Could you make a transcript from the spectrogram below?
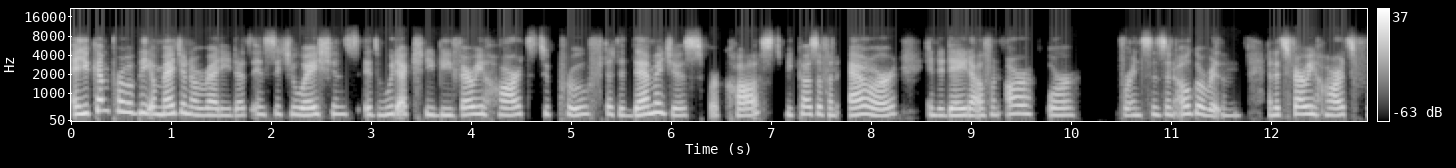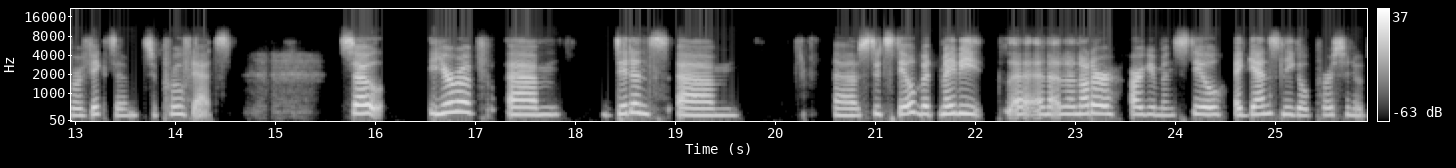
And you can probably imagine already that in situations, it would actually be very hard to prove that the damages were caused because of an error in the data of an R or, for instance, an algorithm. And it's very hard for a victim to prove that. So Europe um, didn't um, uh, stood still, but maybe and another argument still against legal personhood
